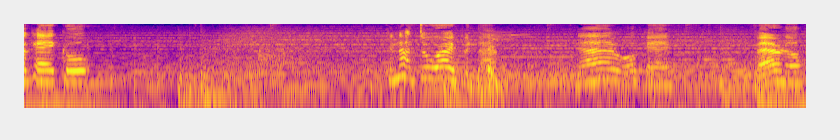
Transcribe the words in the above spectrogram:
Okay, cool. Can that door open now? No? Okay. Fair enough.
